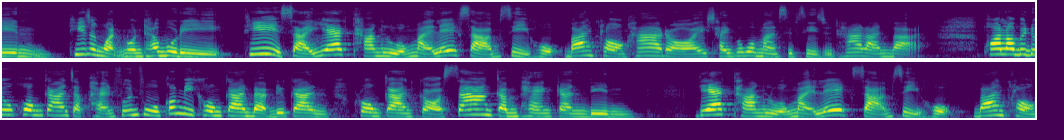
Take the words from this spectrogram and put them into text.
ดินที่จังหวัดนนทบุรี ที่สายแยกทางหลวงหมายเลข 346 บ้านคลอง 500 ใช้ก็ประมาณ 14.5 ล้านบาท พอเราไปดูโครงการจากแผนฟื้นฟูก็มีโครงการแบบเดียวกัน โครงการก่อสร้างกำแพงกันดิน แยกทางหลวงหมายเลข 346 บ้านคลอง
